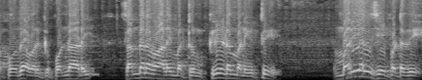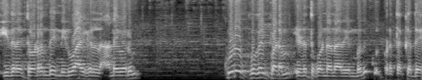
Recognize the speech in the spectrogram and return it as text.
அப்போது அவருக்கு பொன்னாடை சந்தன மாலை மற்றும் கிரீடம் அணிவித்து மரியாதை செய்யப்பட்டது. இதனைத் தொடர்ந்து நிர்வாகிகள் அனைவரும் குழு புகைப்படம் எடுத்துக்கொண்டனர் என்பது குறிப்பிடத்தக்கது.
